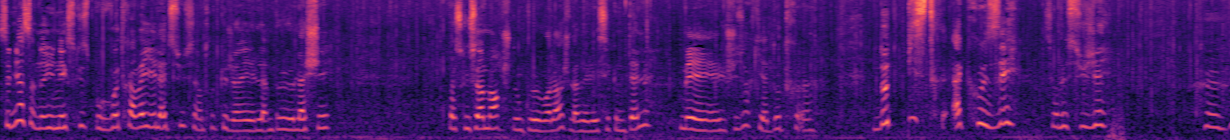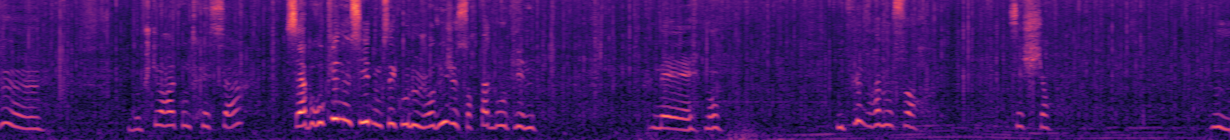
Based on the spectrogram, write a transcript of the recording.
C'est bien, ça me donne une excuse pour retravailler là-dessus. C'est un truc que j'avais un peu lâché. Parce que ça marche, donc euh, voilà, je l'avais laissé comme tel. Mais je suis sûre qu'il y a d'autres euh, pistes à creuser sur le sujet. donc je te raconterai ça. C'est à Brooklyn aussi, donc c'est cool. Aujourd'hui, je sors pas de Brooklyn. Mais bon, il pleut vraiment fort. C'est chiant. Hmm.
